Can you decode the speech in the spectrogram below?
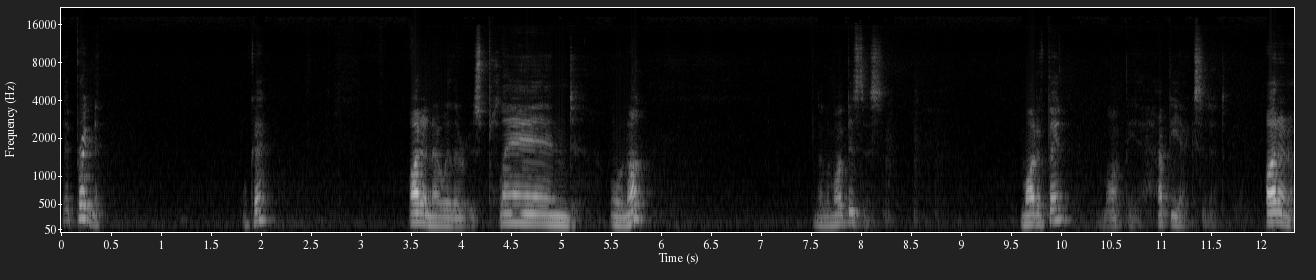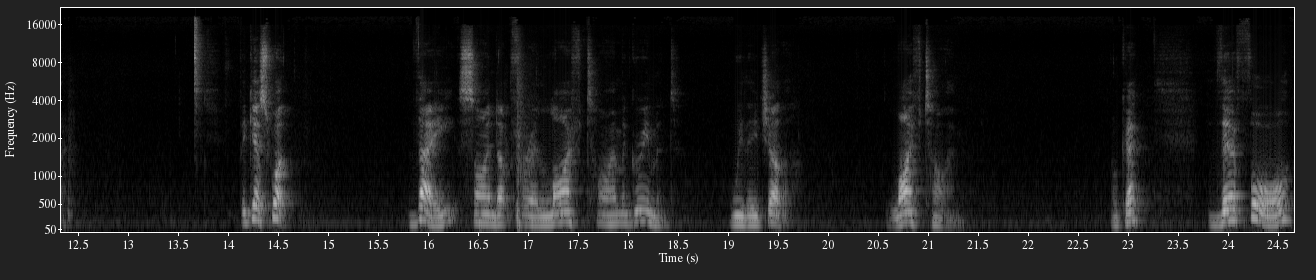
They're pregnant. Okay? I don't know whether it was planned or not. None of my business. Might have been, might be a happy accident. I don't know. But guess what? They signed up for a lifetime agreement with each other. Lifetime. Okay? Therefore,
